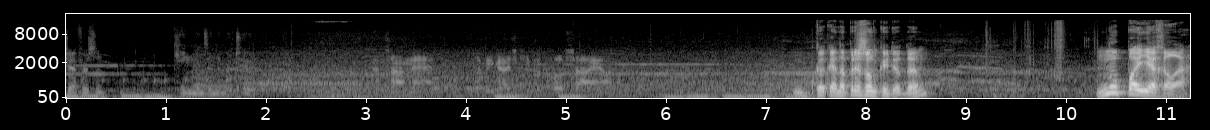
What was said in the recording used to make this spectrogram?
Jefferson? Kingman's in number two. That's our man. Have you guys keep a close eye on him. Какая напряженка идет, да? Ну, поехала.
